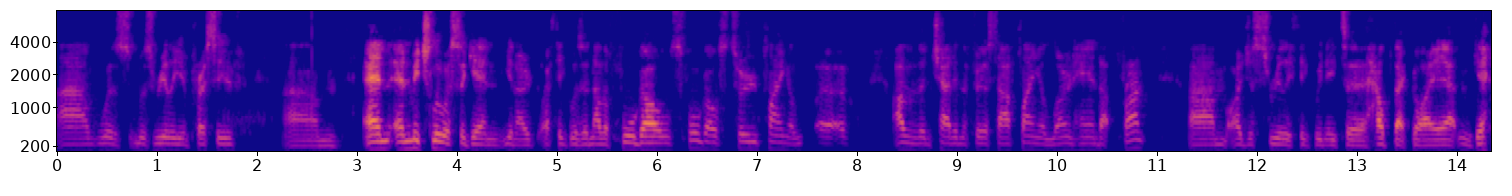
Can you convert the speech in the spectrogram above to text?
uh, was was really impressive. Um, and and Mitch Lewis again, you know, I think was another four goals, four goals two, playing a, other than Chad in the first half, playing a lone hand up front. Um, I just really think we need to help that guy out and get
